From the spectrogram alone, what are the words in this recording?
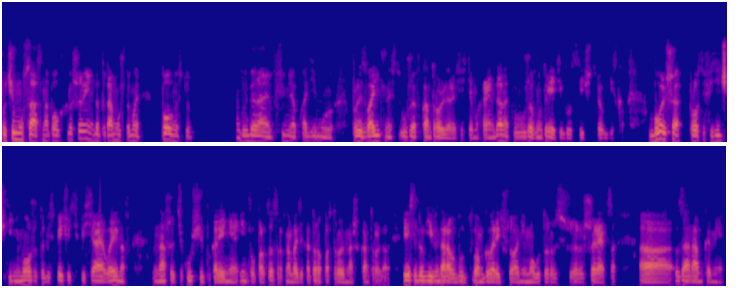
Почему SAS на полках расширения? Да потому что мы полностью выбираем всю необходимую производительность уже в контроллере системы хранения данных, уже внутри этих 24 дисков. Больше просто физически не может обеспечить PCI лейнов наше текущее поколение Intel процессоров, на базе которых построены наши контроллеры. Если другие вендоры будут вам говорить, что они могут расширяться э, за рамками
